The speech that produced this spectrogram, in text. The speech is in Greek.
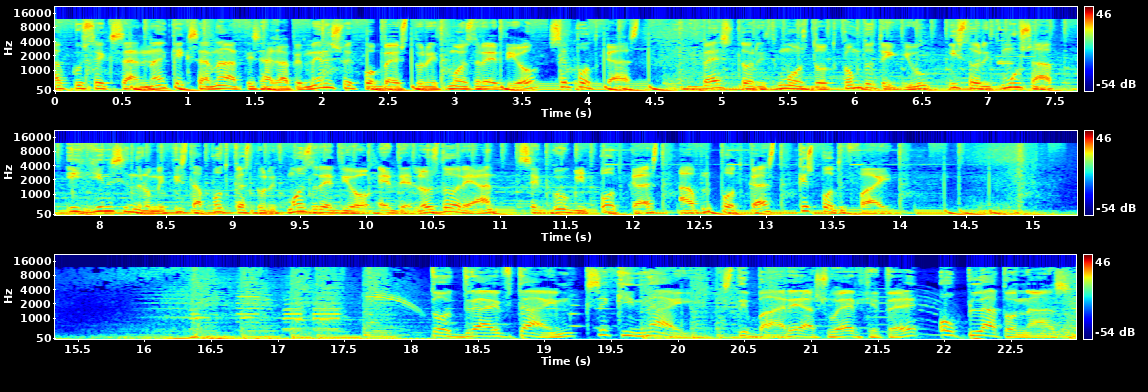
Άκουσε ξανά και ξανά τις αγαπημένες σου εκπομπές του Ρυθμός Radio σε podcast. Μπες στο ρυθμός.com.au ή στο Ρυθμός App ή γίνει συνδρομητής στα podcast του Ρυθμός Radio εντελώς δωρεάν σε Google Podcast, Apple Podcast και Spotify. Το Drive Time ξεκινάει. Στην παρέα σου έρχεται ο Πλάτωνας.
